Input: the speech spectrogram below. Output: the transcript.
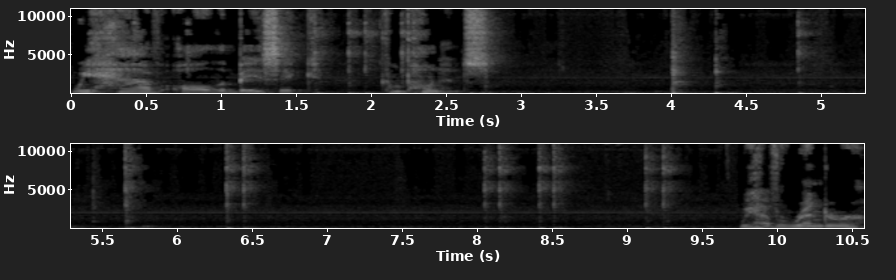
we have all the basic components. We have a renderer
